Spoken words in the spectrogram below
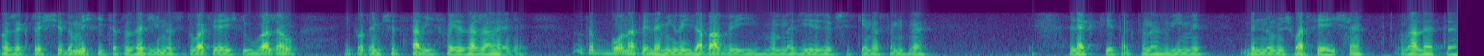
może ktoś się domyśli co to za dziwna sytuacja, jeśli uważał i potem przedstawi swoje zażalenie. No to by było na tyle miłej zabawy i mam nadzieję, że wszystkie następne lekcje, tak to nazwijmy, będą już łatwiejsze. Walete.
